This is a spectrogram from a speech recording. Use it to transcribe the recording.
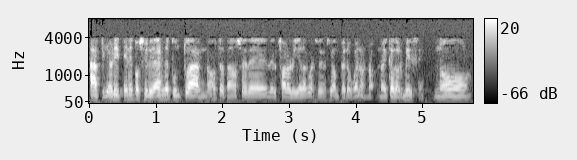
a priori tiene posibilidades de puntuar, ¿no? Tratándose del farolillo de la clasificación, pero bueno, no, no hay que dormirse. No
